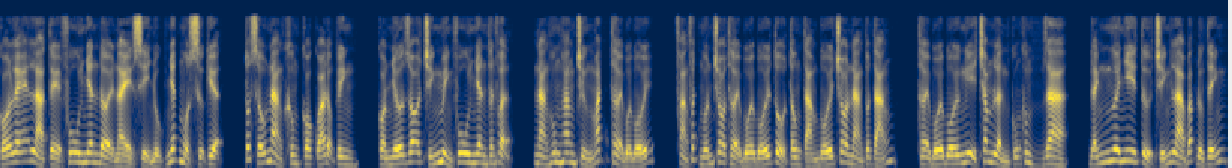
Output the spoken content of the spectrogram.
có lẽ là tề phu nhân đời này sỉ nhục nhất một sự kiện, tốt xấu nàng không có quá động kinh, còn nhớ rõ chính mình phu nhân thân phận, nàng hung hăng trừng mắt thời bối bối, phảng phất muốn cho thời bối bối tổ tông tám bối cho nàng tuân táng, thời bối bối nghĩ trăm lần cũng không ra, đánh ngươi nhi tử chính là bắc đường tĩnh,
